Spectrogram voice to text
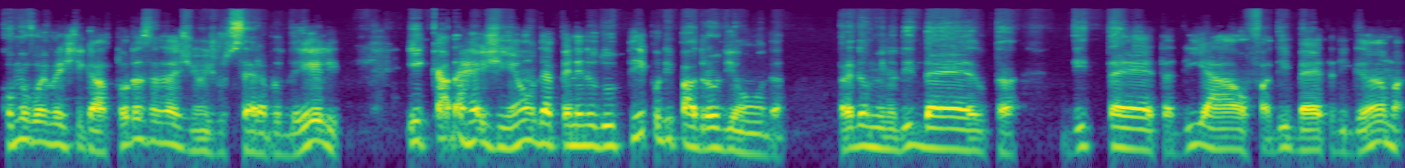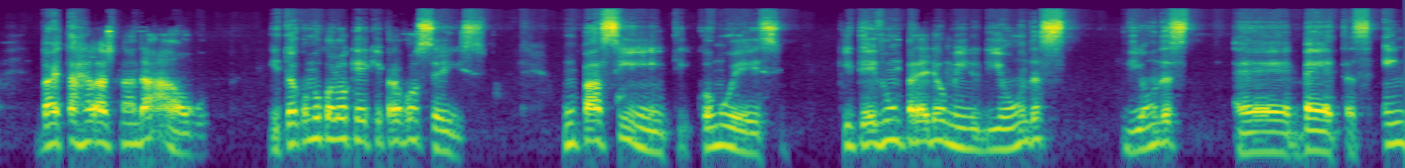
como eu vou investigar todas as regiões do cérebro dele, e cada região, dependendo do tipo de padrão de onda, predomínio de delta, de teta, de alfa, de beta, de gama, vai estar relacionada a algo. Então, como eu coloquei aqui para vocês, um paciente como esse, que teve um predomínio de ondas, de ondas é, betas em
